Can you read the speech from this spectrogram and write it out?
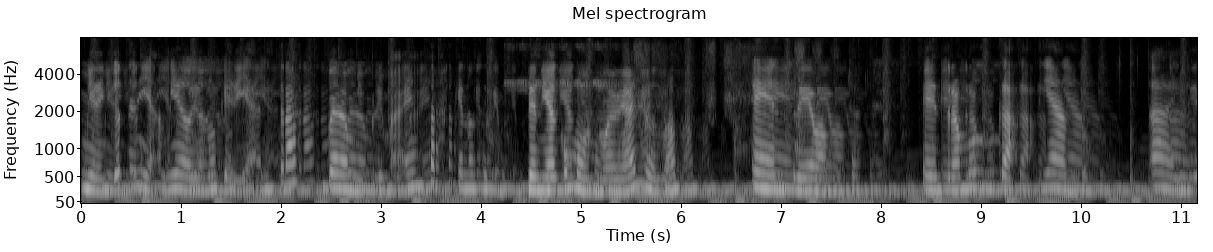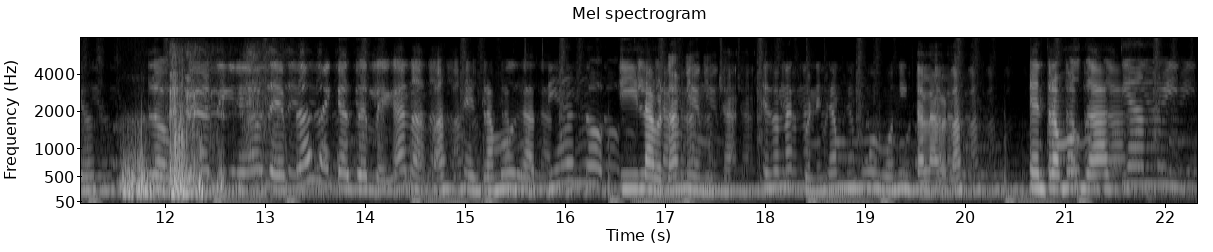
Miren, yo tenía miedo, yo no quería entrar, pero mi prima entra, que no sé qué. Tenía como nueve años, ¿no? Entré, vamos, entramos gateando. Ay, Dios. Lo que digo de plaza hay que hacerle ganas, ¿no? Entramos gateando y la verdad, miren, mucha, es una experiencia muy bonita, la verdad. Entramos gateando y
